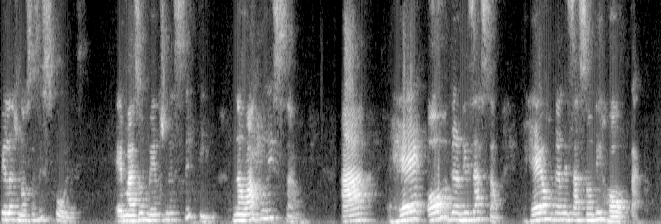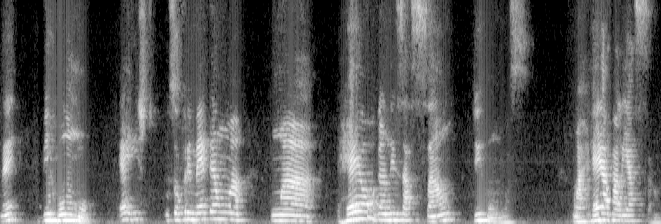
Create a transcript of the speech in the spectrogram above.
pelas nossas escolhas. É mais ou menos nesse sentido. Não há punição, há reorganização reorganização de rota, né? de rumo. É isto. O sofrimento é uma, uma reorganização de rumos, uma reavaliação.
